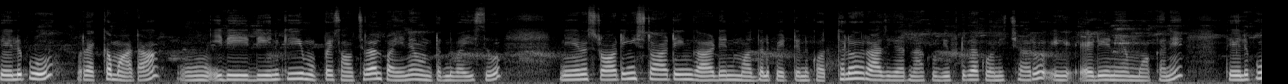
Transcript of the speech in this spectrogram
తెలుపు రెక్క మాట ఇది దీనికి ముప్పై సంవత్సరాల పైనే ఉంటుంది వయసు. నేను స్టార్టింగ్ స్టార్టింగ్ గార్డెన్ మొదలు పెట్టిన కొత్తలో రాజుగారు నాకు గిఫ్ట్గా కొనిచ్చారు. ఈ ఎడేనియం మొక్కని తెలుపు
